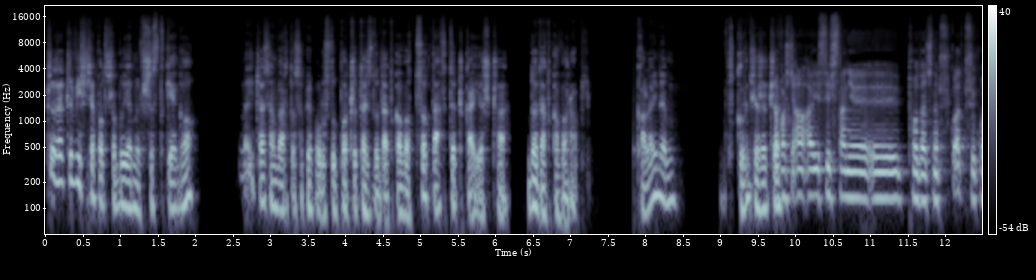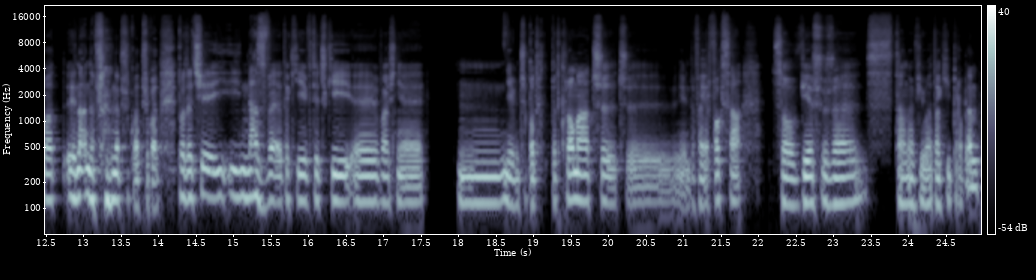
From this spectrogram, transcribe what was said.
czy rzeczywiście potrzebujemy wszystkiego. No i czasem warto sobie po prostu poczytać dodatkowo, co ta wtyczka jeszcze dodatkowo robi. Kolejnym w gruncie rzeczy... A właśnie, a, a jesteś w stanie y, podać na przykład, przykład y, na, na, na przykład, przykład, podać i, i nazwę takiej wtyczki y, właśnie, mm, nie wiem, czy pod, pod Chroma, czy, czy nie wiem, do Firefoxa, co wiesz, że stanowiła taki problem?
